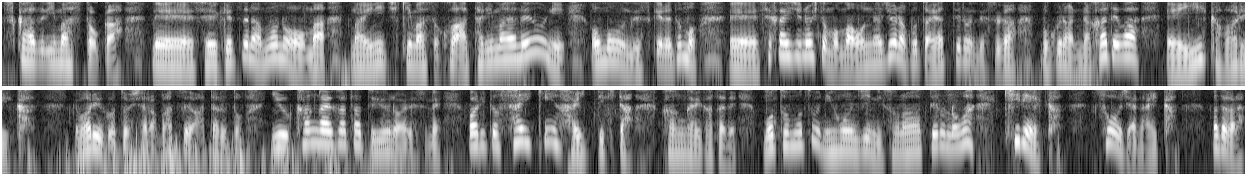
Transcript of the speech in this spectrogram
浸かりますとか、で清潔なものを、まあ、毎日着ますと、これ当たり前のように思うんですけれども、えー、世界中の人もまあ同じようなことはやってるんですが、僕らの中では、えいいか悪いか、悪いことをしたら罰が当たるという考え方というのはですね割と最近入ってきた考え方でもともと日本人に備わってるのは綺麗かそうじゃないか。まあ、だから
